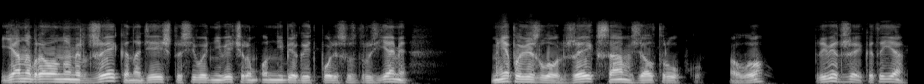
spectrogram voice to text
Я набрала номер Джейка, надеясь, что сегодня вечером он не бегает по лесу с друзьями. Мне повезло, Джейк сам взял трубку. Алло? Привет, Джейк, это я.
